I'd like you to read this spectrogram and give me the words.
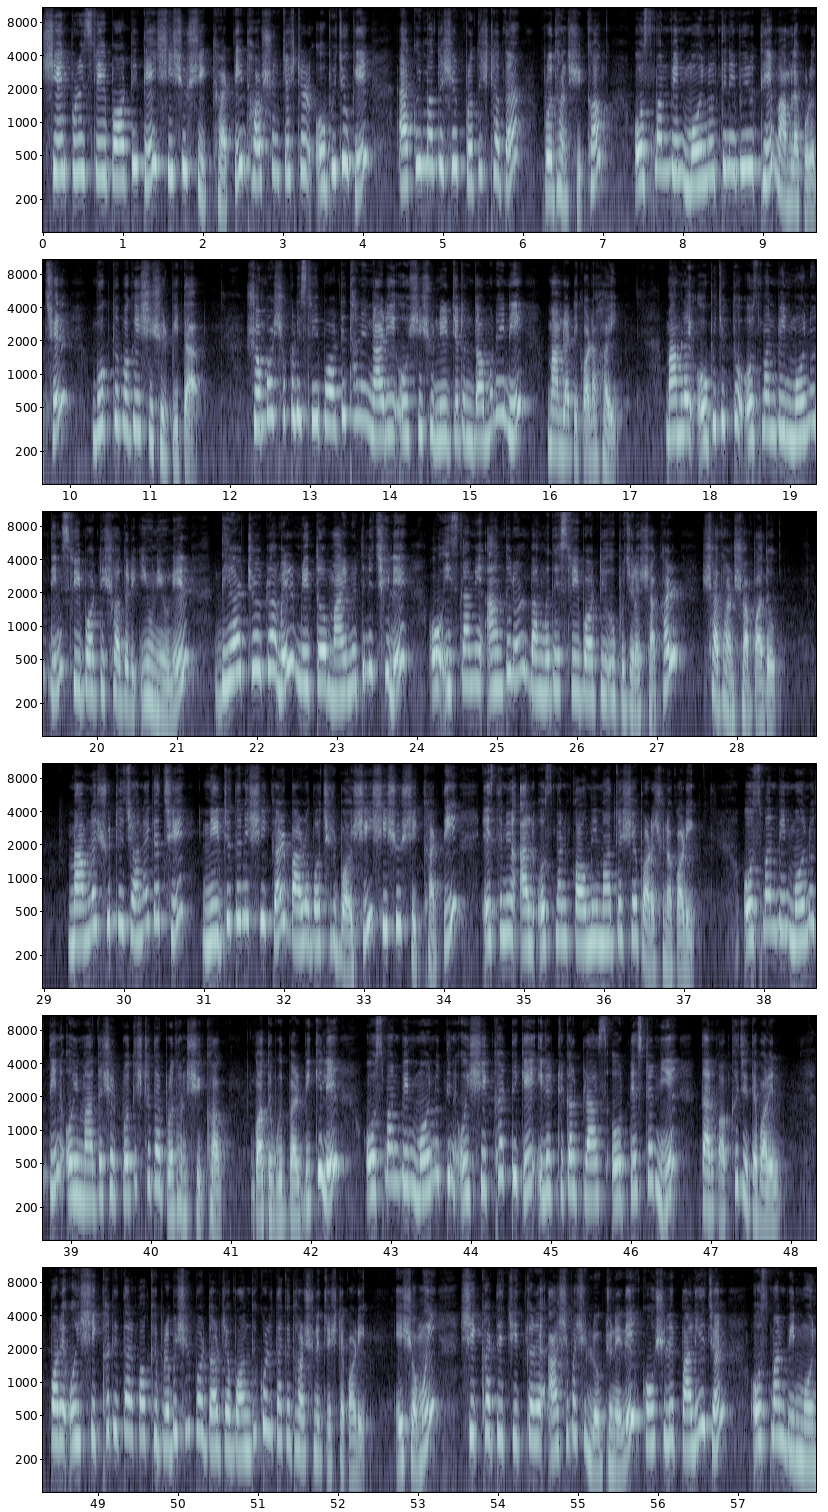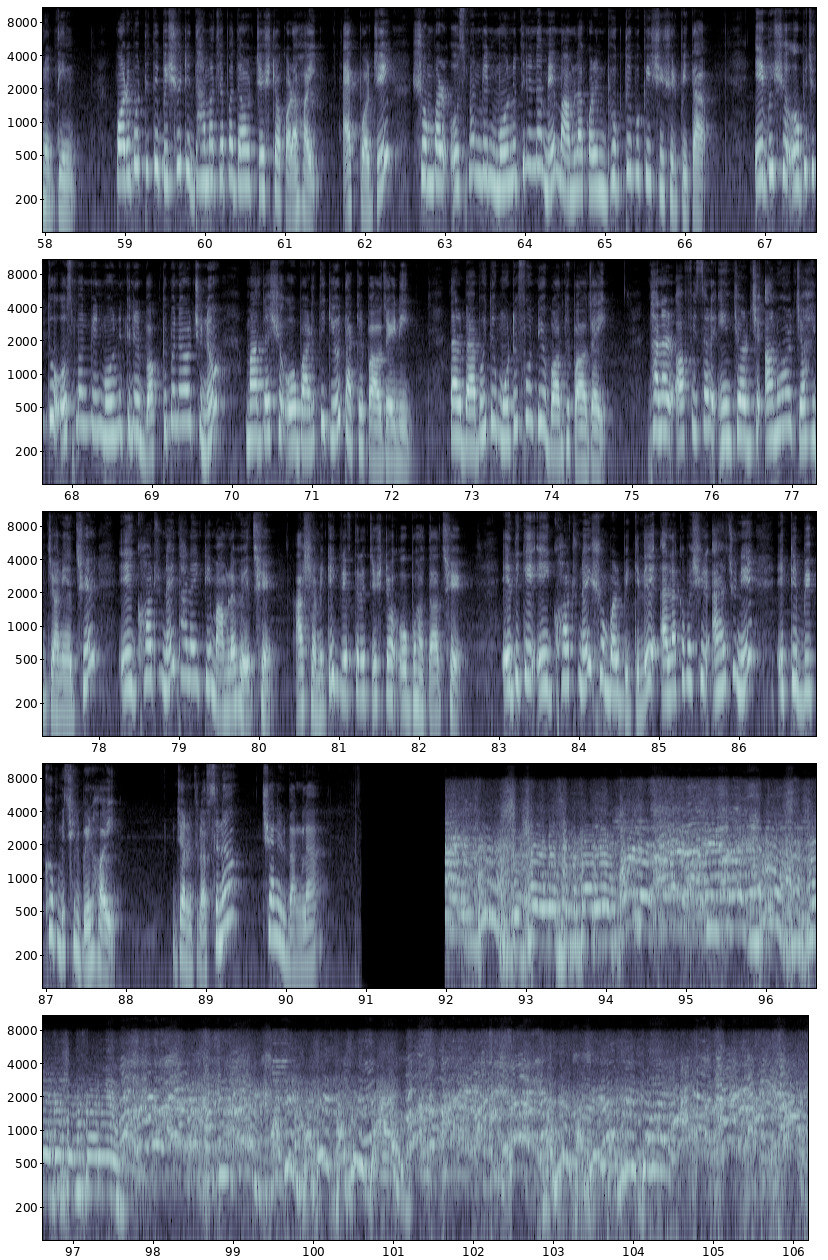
শেরপুরের শ্রীবর্দিতে শিশু শিক্ষার্থী ধর্ষণ চেষ্টার অভিযোগে একই মাদ্রাসার প্রতিষ্ঠাতা প্রধান শিক্ষক ওসমান বিন মঈনুদ্দিনের বিরুদ্ধে মামলা করেছেন ভুক্তভোগী শিশুর পিতা। সোমবার সকালে শ্রীবর্দি থানায় নারী ও শিশু নির্যাতন দমন আইনে মামলাটি করা হয়। মামলায় অভিযুক্ত ওসমান বিন মঈনুদ্দিন শ্রীবর্দি সদর ইউনিয়নের দিয়ারচর গ্রামের মৃত মাইনুদ্দিনের ছেলে ও ইসলামী আন্দোলন বাংলাদেশ শ্রীবর্দি উপজেলা শাখার সাধারণ সম্পাদক। মামলার সূত্রে জানা গেছে, নির্যাতনের শিকার বারো বছর বয়সী শিশু শিক্ষার্থী, স্থানীয় আল ওসমান কওমি মাদ্রাসায় পড়াশোনা করে। ওসমান বিন মঈনুদ্দিন ওই মাদ্রাসার প্রতিষ্ঠাতা প্রধান শিক্ষক। গত বুধবার বিকেলে ওসমান বিন মঈনুদ্দিন ওই শিক্ষার্থীকে ইলেকট্রিক্যাল প্লাস ও টেস্টার নিয়ে তার কক্ষে যেতে বলেন। পরে ওই শিক্ষার্থী তার কক্ষে প্রবেশের পর দরজা বন্ধ করে তাকে ধর্ষণের চেষ্টা করে। এ সময় শিক্ষার্থীর চিৎকারে আশেপাশের লোকজন এলে কৌশলে পালিয়ে যান ওসমান বিন মঈনুদ্দিন পরবর্তীতে বিষয়টি ধামাচাপা দেওয়ার চেষ্টা করা হয়। এক পর্যায়ে সোমবার ওসমান বিন মঈনুদ্দিনের নামে মামলা করেন ভুক্তভোগী শিশুর পিতা। এ বিষয়ে অভিযুক্ত ওসমান বিন মঈনুদ্দিনের বক্তব্য নেওয়ার জন্য মাদ্রাসা ও বাড়িতে গিয়েও তাকে পাওয়া যায়নি। তার ব্যবহৃত মুঠোফোনটিও বন্ধ পাওয়া যায়। থানার অফিসার ইনচার্জ আনোয়ার জাহিদ জানিয়েছেন, এই ঘটনায় থানায় একটি মামলা হয়েছে। আসামিকে গ্রেফতারের চেষ্টা অব্যাহত আছে। এদিকে এই ঘটনায় সোমবার বিকেলে এলাকাবাসীর আয়োজনে একটি বিক্ষোভ মিছিল বের হয়। জানাতুল আফসানা চ্যানেল বাংলা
